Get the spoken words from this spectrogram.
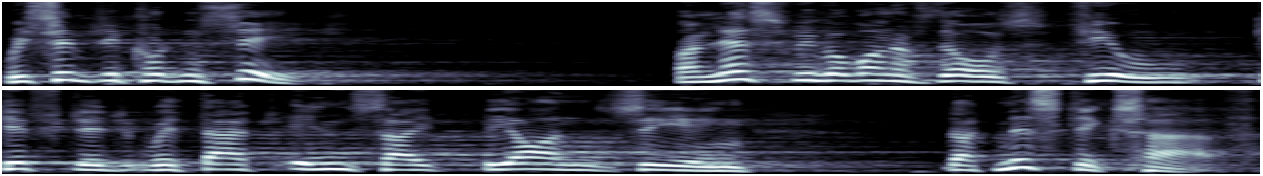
We simply couldn't see. Unless we were one of those few gifted with that insight beyond seeing, that mystics have,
